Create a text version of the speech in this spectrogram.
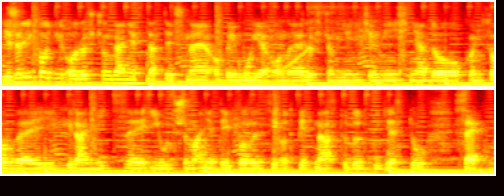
Jeżeli chodzi o rozciąganie statyczne, obejmuje one rozciągnięcie mięśnia do końcowej granicy i utrzymanie tej pozycji od 15 do 20 sekund.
